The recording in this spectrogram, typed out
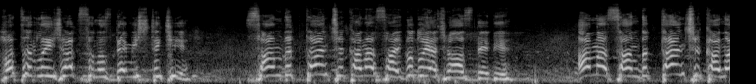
hatırlayacaksınız demişti ki sandıktan çıkana saygı duyacağız dedi. Ama sandıktan çıkana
